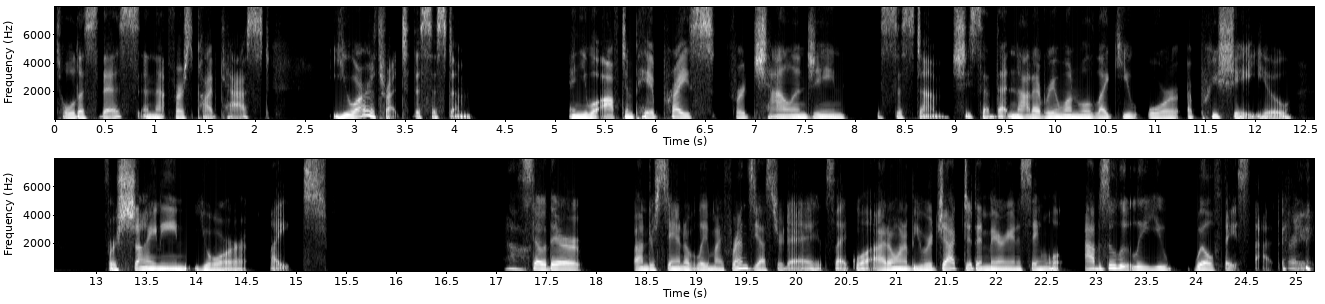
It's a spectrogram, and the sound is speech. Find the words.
told us this in that first podcast you are a threat to the system. And you will often pay a price for challenging the system. She said that not everyone will like you or appreciate you for shining your light. Yeah. So they're understandably my friends yesterday. It's like, well, I don't want to be rejected. And Marianne is saying, well, absolutely, you will face that Right.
